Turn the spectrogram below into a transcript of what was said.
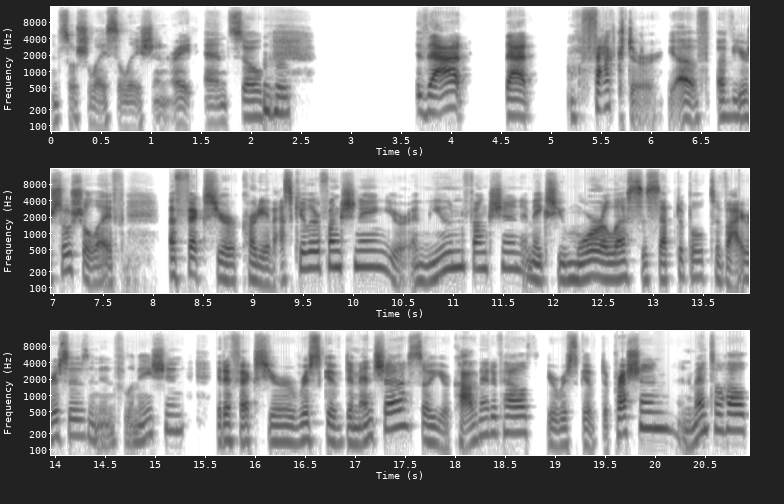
and social isolation, right? And so, mm-hmm. that, that factor of of your social life affects your cardiovascular functioning, your immune function. It makes you more or less susceptible to viruses and inflammation. It affects your risk of dementia, so your cognitive health, your risk of depression and mental health.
